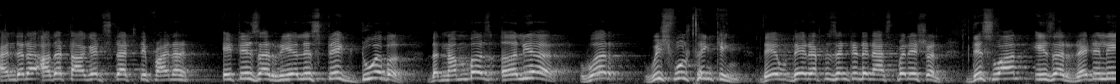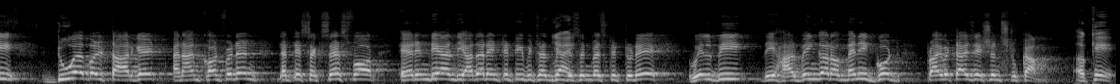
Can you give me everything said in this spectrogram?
and there are other targets that the finance it is a realistic, doable. The numbers earlier were wishful thinking. They, they represented an aspiration. This one is a readily doable target, and I'm confident that the success for Air India and the other entity which has been yeah. disinvested today will be the harbinger of many good privatizations to come. Okay.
